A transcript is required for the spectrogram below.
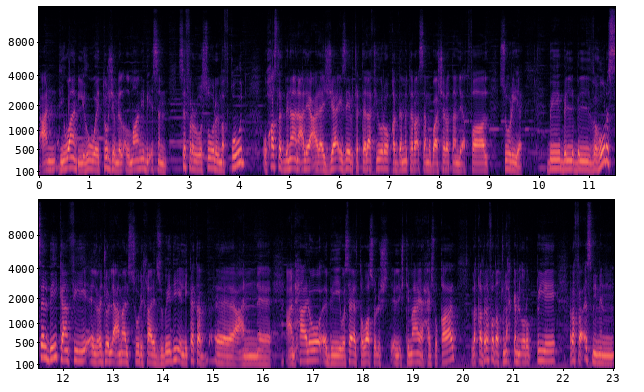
عن ديوان اللي هو ترجم للألماني باسم سفر الوصول المفقود وحصلت بناء عليه على جائزة ب 3000 يورو قدمتها رأسها مباشرة لأطفال سوريا بالظهور السلبي كان في الرجل الأعمال السوري خالد زبيدي اللي كتب آه، عن آه، عن حاله بوسائل التواصل الاجتماعي حيث قال لقد رفضت المحكمة الأوروبية رفع اسمي من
